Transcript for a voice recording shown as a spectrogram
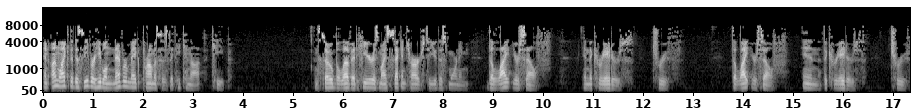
And unlike the deceiver, he will never make promises that he cannot keep. And so, beloved, here is my second charge to you this morning. Delight yourself in the Creator's truth. Delight yourself in the Creator's truth.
